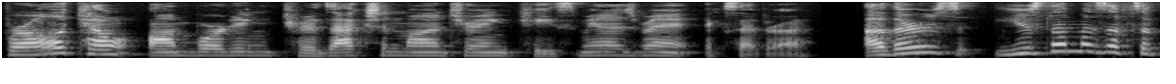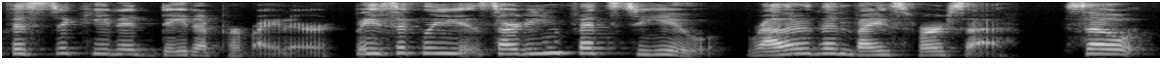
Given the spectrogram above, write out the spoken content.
for all account onboarding, transaction monitoring, case management, etc. Others use them as a sophisticated data provider. Basically, Sardine fits to you rather than vice versa. So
